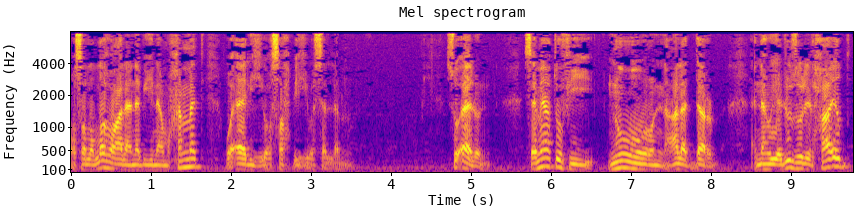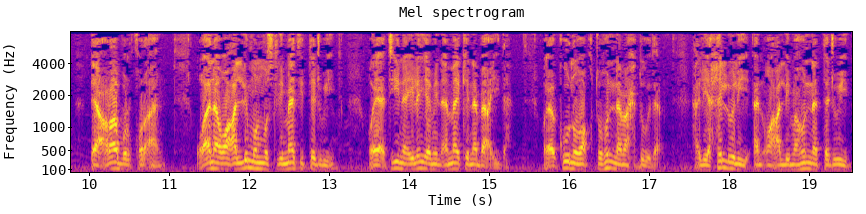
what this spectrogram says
وصلى الله على نبينا محمد وآله وصحبه وسلم. سؤال سمعت في نور على الدرب أنه يجوز للحائض إعراب القرآن وأنا أعلم المسلمات التجويد ويأتين إلي من أماكن بعيدة ويكون وقتهن محدودا. هل يحل لي أن أعلمهن التجويد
